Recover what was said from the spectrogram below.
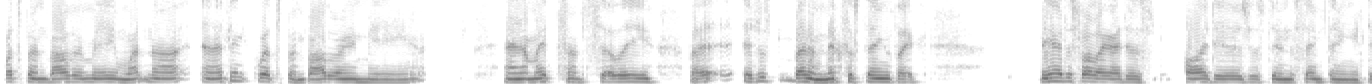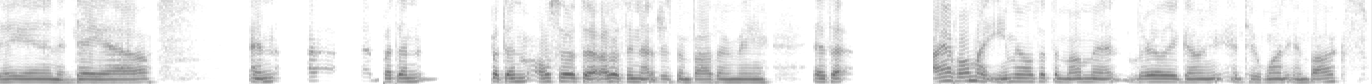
what's been bothering me and whatnot. And I think what's been bothering me, and it might sound silly, but it's just been a mix of things. Like me, I just felt like I just all I do is just doing the same thing day in and day out. And uh, but then, but then also the other thing that just been bothering me is that I have all my emails at the moment literally going into one inbox.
